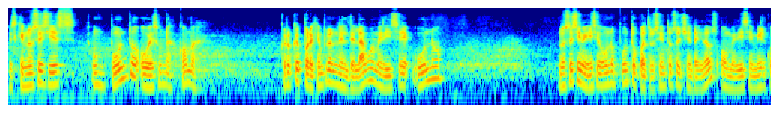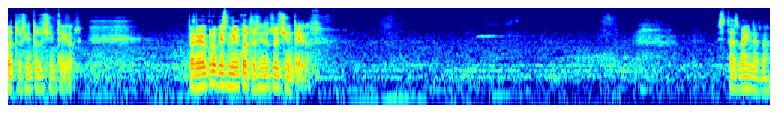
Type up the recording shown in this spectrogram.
es que no sé si es un punto o es una coma. Creo que por ejemplo en el del agua me dice 1 no sé si me dice 1.482 o me dice 1482 pero yo creo que es 1482. Estas vainas, va.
